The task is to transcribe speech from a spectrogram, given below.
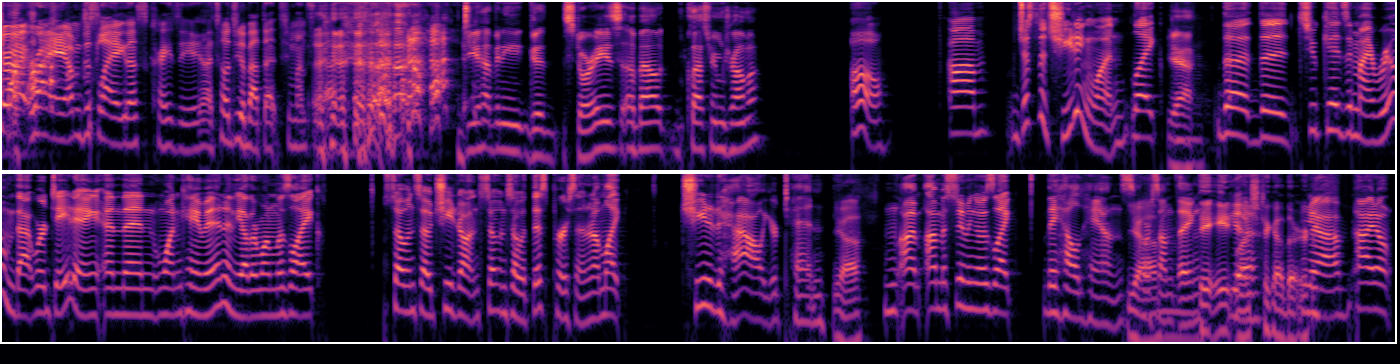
sure. I, right. I'm just like that's crazy. I told you about that two months ago. Do you have any good stories about classroom drama? oh, um, just the cheating one. Like, Yeah. the the two kids in my room that were dating, and then one came in, and the other one was like, "So and so cheated on so and so with this person," and I'm like, "Cheated how? You're 10. yeah. Mm, I'm I'm assuming it was like they held hands Yeah. or something. They ate Yeah. lunch together. yeah, I don't.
